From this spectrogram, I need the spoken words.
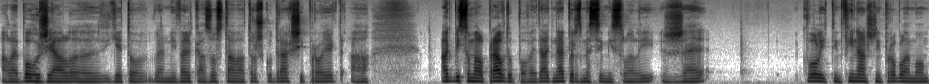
ale bohužiaľ e, je to veľmi veľká zostava, trošku drahší projekt a ak by som mal pravdu povedať, najprv sme si mysleli, že kvôli tým finančným problémom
